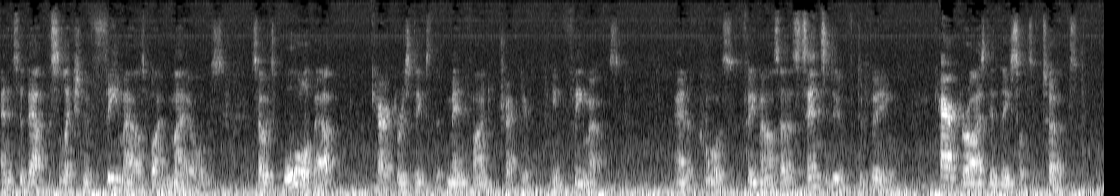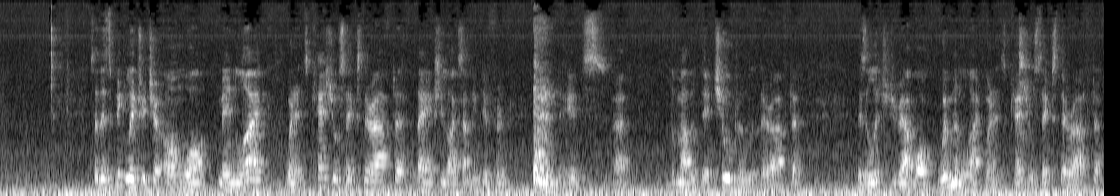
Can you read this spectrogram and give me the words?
And it's about the selection of females by males. So it's all about characteristics that men find attractive in females. And of course, females are sensitive to being characterised in these sorts of terms. So there's a big literature on what men like when it's casual sex they're after. They actually like something different when it's uh, the mother of their children that they're after. There's a literature about what women like when it's casual sex they're after,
